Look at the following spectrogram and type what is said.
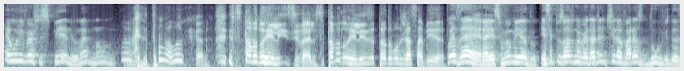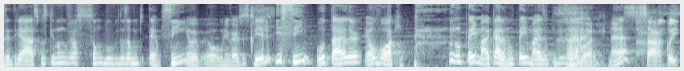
é o universo espelho, né? Não. É. tá maluco, cara? Isso tava no release, velho. Se tava no release, todo mundo já sabia. Pois é, era esse o meu medo. Esse episódio, na verdade, ele tira várias dúvidas, entre aspas, que não já são dúvidas há muito tempo. Sim, é o, é universo espelho. E sim, o Tyler é o Vok. não tem mais, cara, não tem mais o que dizer agora, né? Saco. E,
